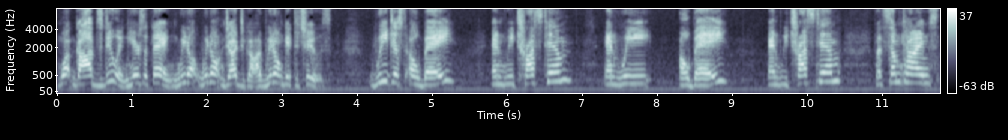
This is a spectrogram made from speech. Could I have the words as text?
what God's doing. Here's the thing. We don't we don't judge God. We don't get to choose. We just obey and we trust him and we obey and we trust him. But sometimes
